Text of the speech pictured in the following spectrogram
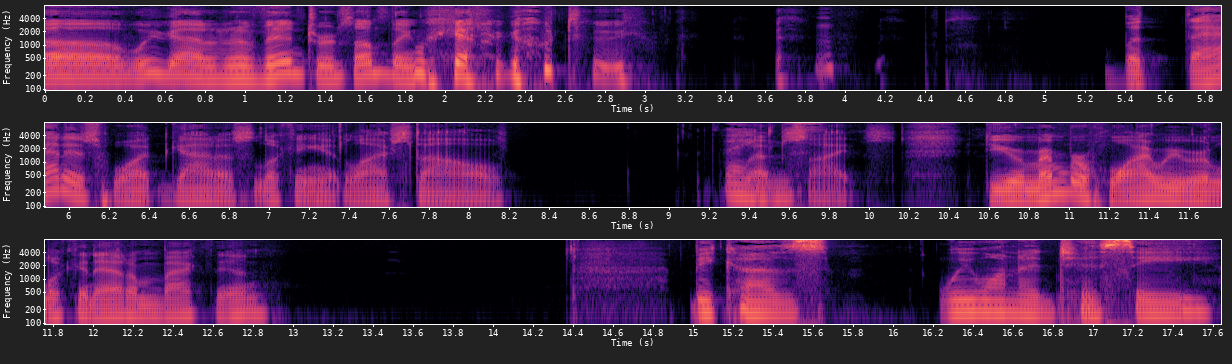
uh, we've got an event or something we got to go to. But that is what got us looking at lifestyle Things. websites. Do you remember why we were looking at them back then? because we wanted to see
